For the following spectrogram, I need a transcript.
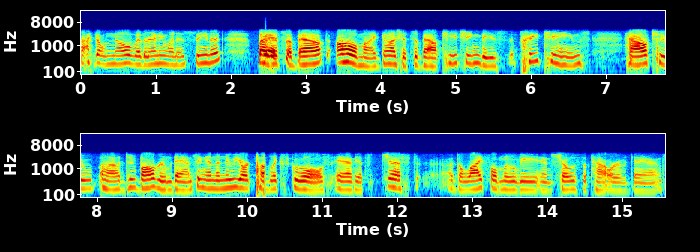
I don't know whether anyone has seen it, but Yes. it's about oh my gosh, it's about teaching these preteens how to uh, do ballroom dancing in the New York public schools, and it's just a delightful movie and shows the power of dance.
